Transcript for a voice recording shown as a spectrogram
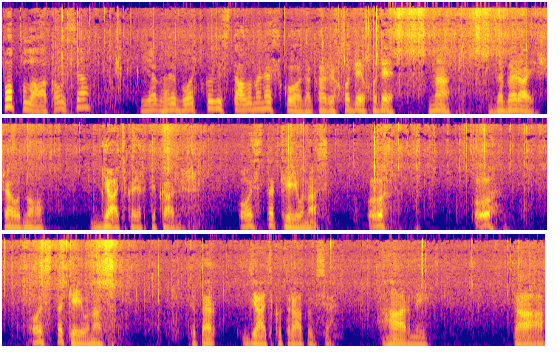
поплакався, як грибочкові стало мене шкода. Каже, ходи, ходи, на, забирай ще одного дядька, як ти кажеш. Ось такий у нас. О, о, ось такий у нас. Тепер дядько трапився. Гарний. Так.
